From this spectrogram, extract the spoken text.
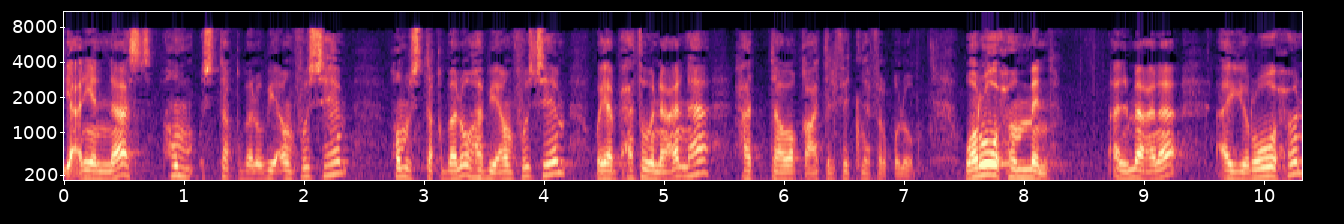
يعني الناس هم استقبلوا بأنفسهم هم استقبلوها بأنفسهم ويبحثون عنها حتى وقعت الفتنة في القلوب. وروح منه المعنى أي روح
